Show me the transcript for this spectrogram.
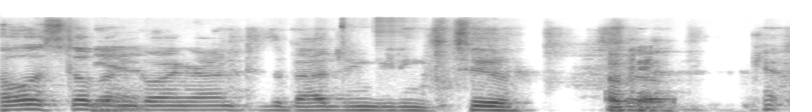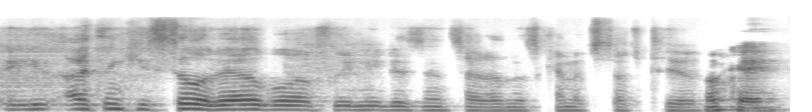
Tola's still been Yeah. going around to the badging meetings too. so Okay. can- I think he's still available if we need his insight on this kind of stuff too. Okay.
